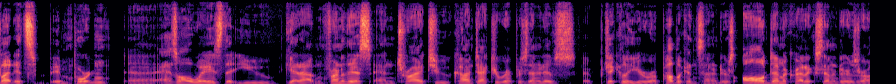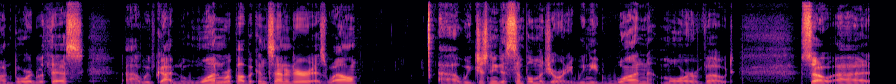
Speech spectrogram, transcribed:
but it's important, uh, as always, that you get out in front of this and try to contact your representatives, uh, particularly your Republican senators. All Democratic senators are on board with this. Uh, we've gotten one Republican senator as well. Uh, we just need a simple majority. We need one more vote. So uh,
